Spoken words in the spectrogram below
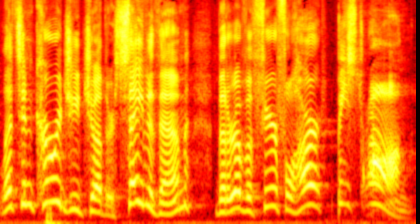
Let's encourage each other. Say to them that are of a fearful heart, Be strong.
